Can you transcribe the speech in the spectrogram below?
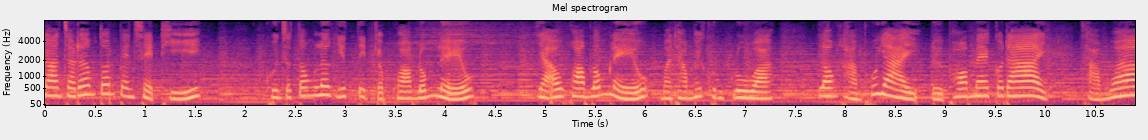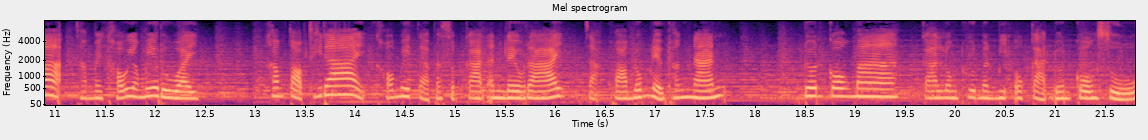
การจะเริ่มต้นเป็นเศรษฐี คุณจะต้องเลิกยึดติดกับความล้มเหลว อย่าเอาความล้มเหลวมาทำให้คุณกลัว ลองถามผู้ใหญ่หรือพ่อแม่ก็ได้ ถามว่าทำไมเขายังไม่รวย คำตอบที่ได้เขามีแต่ประสบการณ์อันเลวร้ายจากความล้มเหลวทั้งนั้น โดนโกงมา การลงทุนมันมีโอกาสโดนโกงสูง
